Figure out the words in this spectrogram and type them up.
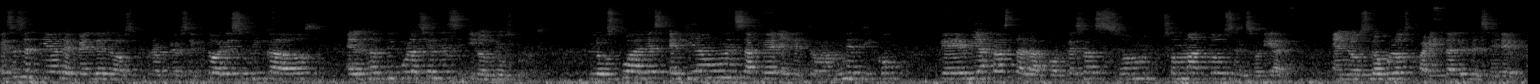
Ese sentido depende de los propioceptores ubicados en las articulaciones y los músculos los cuales envían un mensaje electromagnético que viaja hasta la corteza somatosensorial, en los lóbulos parietales del cerebro.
